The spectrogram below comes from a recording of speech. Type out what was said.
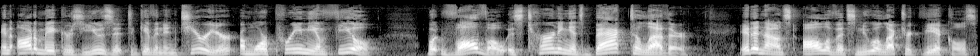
And automakers use it to give an interior a more premium feel. But Volvo is turning its back to leather. It announced all of its new electric vehicles,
